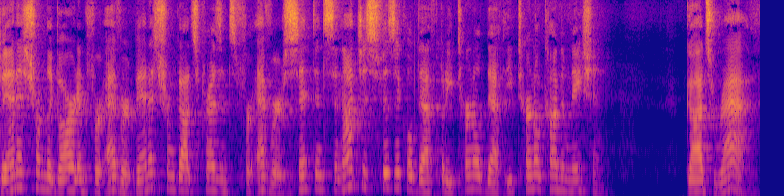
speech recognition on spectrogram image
Banished from the garden forever, banished from God's presence forever, sentenced to not just physical death, but eternal death, eternal condemnation. God's wrath.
